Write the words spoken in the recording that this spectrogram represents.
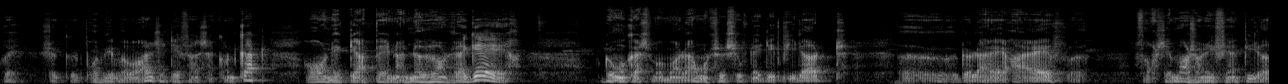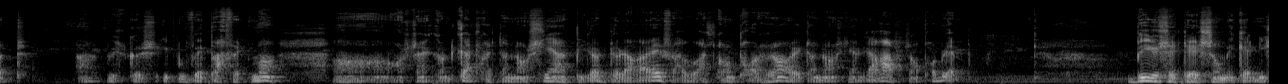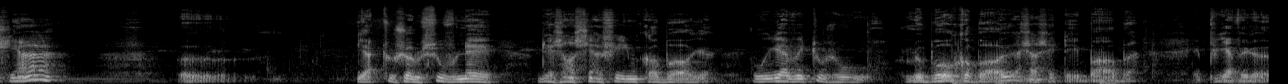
Oui, le premier Bob Moran, c'était fin 54. On était à peine à 9 ans de la guerre. Donc à ce moment-là, on se souvenait des pilotes, euh, de la RAF. Forcément, j'en ai fait un pilote, hein, puisqu'il pouvait parfaitement en 1954 est un ancien pilote de la RAF, avoir 33 ans est un ancien de la RAF sans problème. Bill, c'était son mécanicien. Euh, il y a tout, je me souvenais des anciens films cow-boy où il y avait toujours le beau cow-boy, ça c'était Bob, et puis il y avait le,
